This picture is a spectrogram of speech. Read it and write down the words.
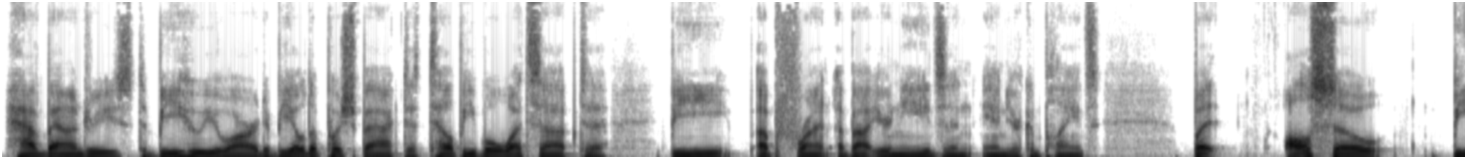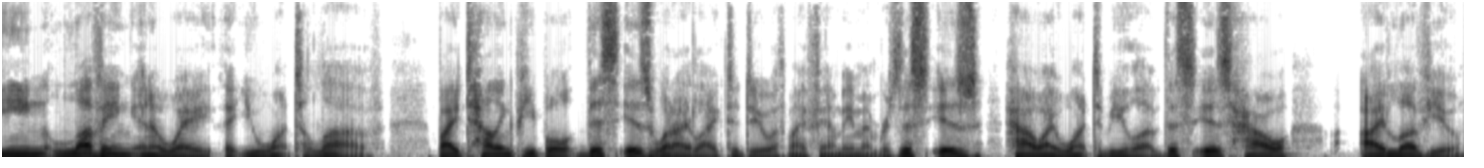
have boundaries, to be who you are, to be able to push back, to tell people what's up, to be upfront about your needs and, and your complaints, but also being loving in a way that you want to love by telling people, this is what I like to do with my family members. This is how I want to be loved. This is how I love you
